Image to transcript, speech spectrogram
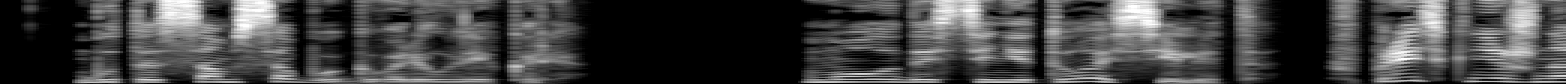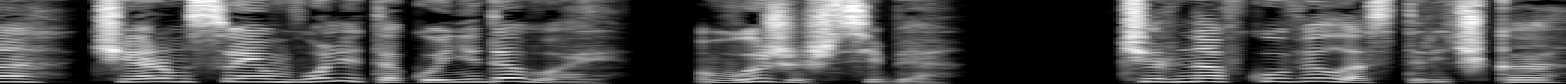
— будто сам собой говорил лекарь. «Молодости не то осилит, Впредь, княжна, чарам своим воли такой не давай. Выжишь себя. Чернавка увела старичка,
